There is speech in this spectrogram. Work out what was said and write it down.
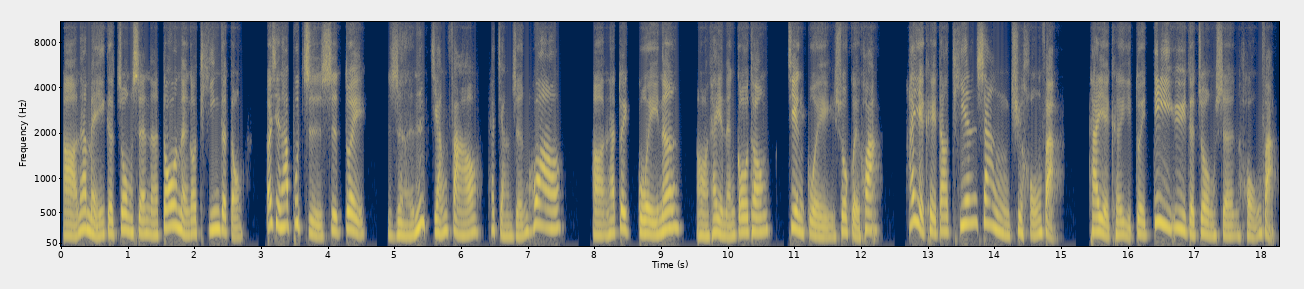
啊，那每一个众生呢都能够听得懂，而且他不只是对人讲法哦，他讲人话哦，啊，他对鬼呢，哦，他也能沟通，见鬼说鬼话，他也可以到天上去弘法，他也可以对地狱的众生弘法。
